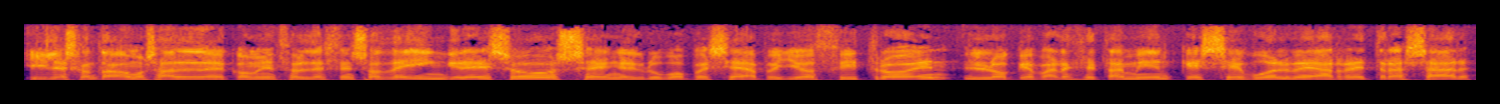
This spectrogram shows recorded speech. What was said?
y les contábamos al comienzo el descenso de ingresos en el grupo PSA Peugeot Citroën. Lo que parece también que se vuelve a retrasar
